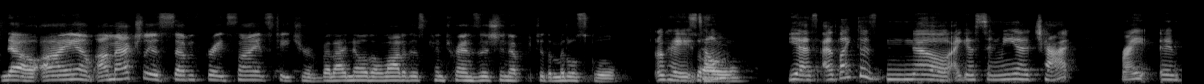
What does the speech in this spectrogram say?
No, I am, I'm actually a seventh grade science teacher, but I know that a lot of this can transition up to the middle school. Okay, tell, m- So, yes, I'd like to know, I guess, send me a chat, right? If,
